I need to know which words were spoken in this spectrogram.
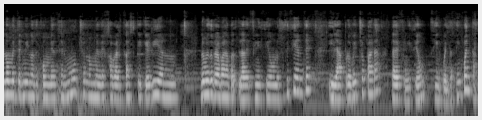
no me termino de convencer mucho, no me dejaba el cast que querían, no me duraba la, la definición lo suficiente y la aprovecho para la definición 50-50.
